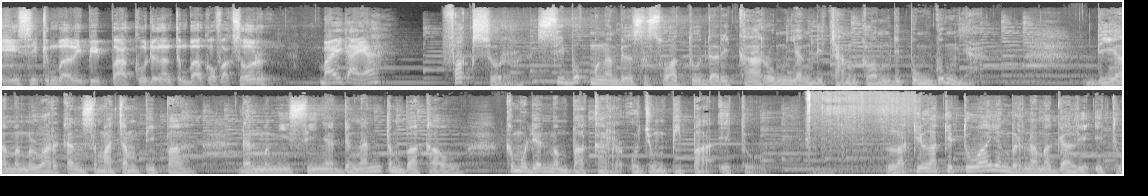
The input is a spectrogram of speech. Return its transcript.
Isi kembali pipaku dengan tembakau faksur. Baik, Ayah. Faksur sibuk mengambil sesuatu dari karung yang dicangklong di punggungnya. Dia mengeluarkan semacam pipa dan mengisinya dengan tembakau, kemudian membakar ujung pipa itu. Laki-laki tua yang bernama Gali itu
